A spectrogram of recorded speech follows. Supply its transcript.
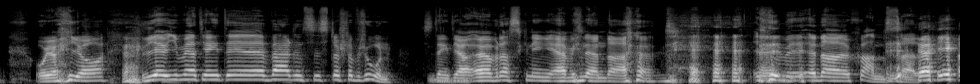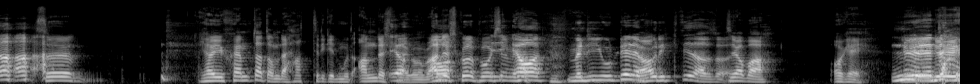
och jag, jag, i och med att jag inte är världens största person så tänkte jag överraskning är min enda, min enda chans här. Så jag har ju skämtat om det hattricket mot Anders flera gånger. Anders, kolla på också. Ja, men du gjorde det Ja. på riktigt alltså? Så jag bara, okej. Nu är det nu,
